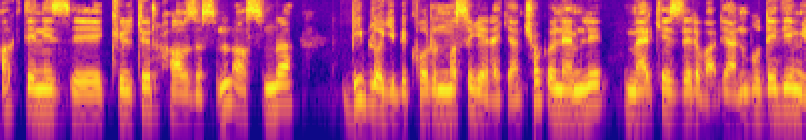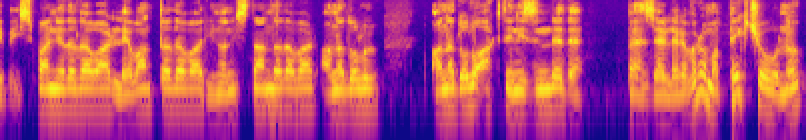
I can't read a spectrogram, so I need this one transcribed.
Akdeniz e, kültür havzasının aslında biblo gibi korunması gereken çok önemli merkezleri var. Yani bu dediğim gibi İspanya'da da var, Levant'ta da var, Yunanistan'da da var, Anadolu Anadolu Akdeniz'inde de benzerleri var ama pek çoğunu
